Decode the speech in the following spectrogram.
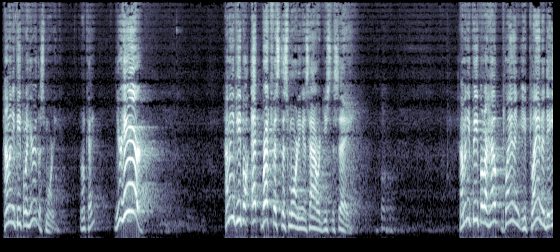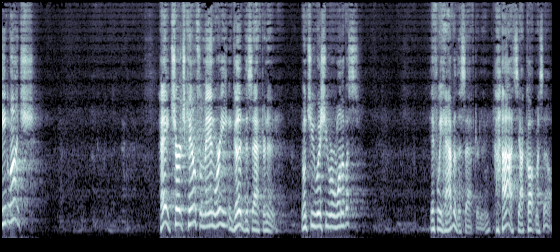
How many people are here this morning? Okay. You're here. How many people ate breakfast this morning, as Howard used to say? How many people are planning, you planning to eat lunch? Hey, church council man, we're eating good this afternoon. Don't you wish you were one of us? If we have it this afternoon. Ha ha, see, I caught myself.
